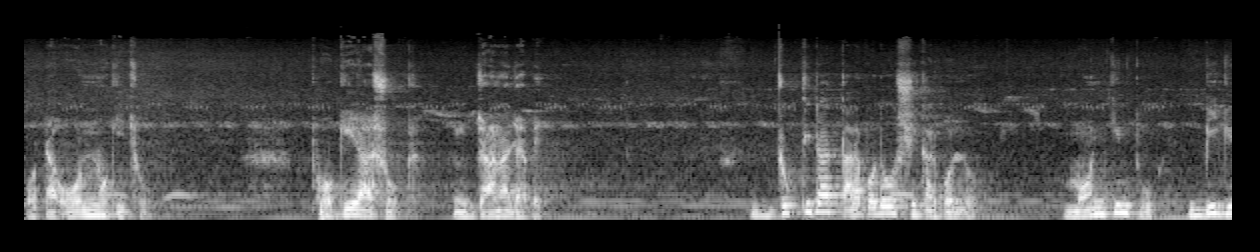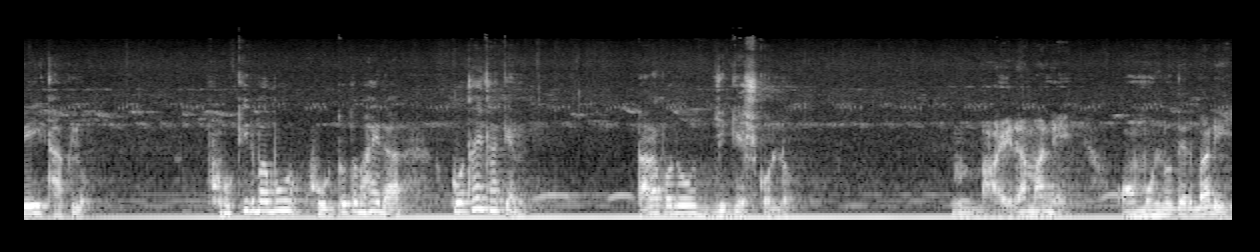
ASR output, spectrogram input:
ওটা অন্য কিছু। ফকির আসুক, জানা যাবে। যুক্তিটা তারাপদ স্বীকার করল। মন কিন্তু বিগড়েই থাকল। ফকিরবাবুর খুড়তো ভাইরা কোথায় থাকেন? তারাপদ জিজ্ঞেস করল। ভাইরা মানে অমূল্যদের বাড়ি?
